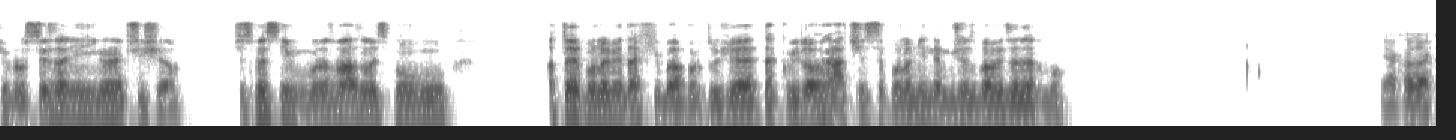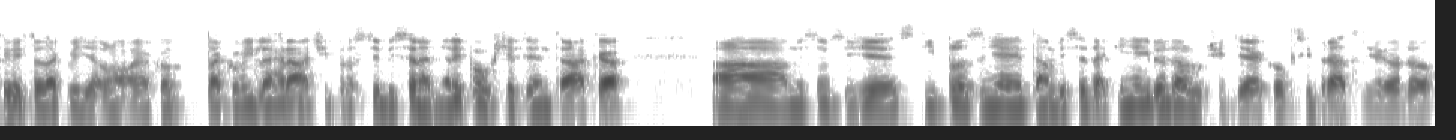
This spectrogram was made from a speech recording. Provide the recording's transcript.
že prostě za něj nikdo nepřišel. Že jsme s ním rozvázali smlouvu a to je podle mě ta chyba, protože takovýhle hráče se podle mě nemůže zbavit zadarmo. Jako taky bych to tak viděl, no. Jako takovýhle hráči prostě by se neměli pouštět jen tak a, a myslím si, že z té Plzně tam by se taky někdo dal určitě jako přibrat, že jo, do,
